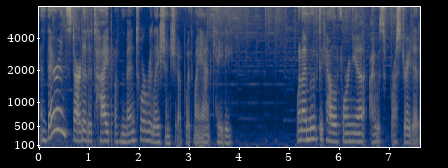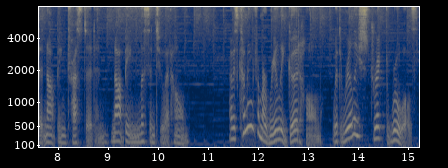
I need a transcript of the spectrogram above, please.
and therein started a type of mentor relationship with my Aunt Katie. When I moved to California, I was frustrated at not being trusted and not being listened to at home. I was coming from a really good home with really strict rules.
